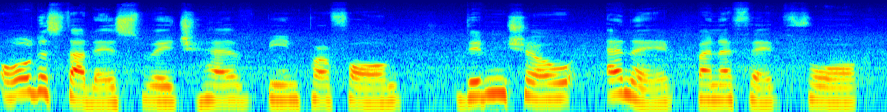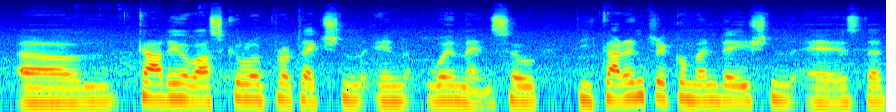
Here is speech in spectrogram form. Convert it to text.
all the studies which have been performed didn't show any benefit for um, cardiovascular protection in women. So the current recommendation is that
